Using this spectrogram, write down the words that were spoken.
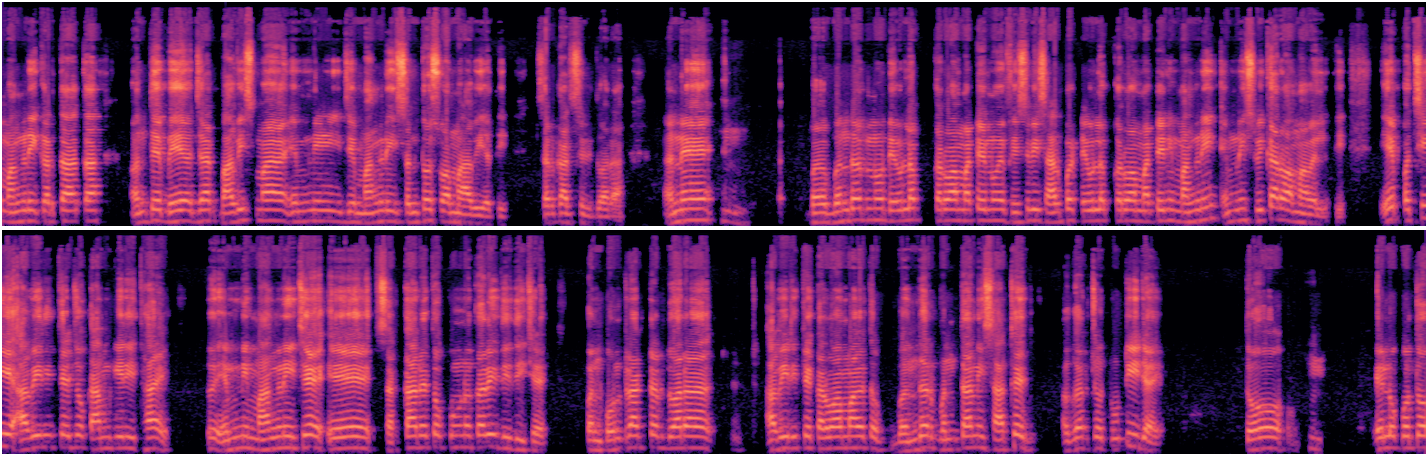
માંગણી કરતા હતા. અંતે બે હજાર બાવીસમાં એમની જે માંગણી સંતોષવામાં આવી હતી સરકારશ્રી દ્વારા. અને બંદરનું ડેવલપ કરવા માટેનું એ ફિશરીઝ હાર્બર ડેવલપ કરવા માટેની માંગણી એમની સ્વીકારવામાં આવેલી હતી. એ પછી આવી રીતે જો કામગીરી થાય તો એમની માંગણી છે એ સરકારે તો પૂર્ણ કરી દીધી છે પણ કોન્ટ્રાક્ટર દ્વારા આવી રીતે કરવામાં આવે તો બંદર બનતાની સાથે જ અગર જો તૂટી જાય તો એ લોકો તો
